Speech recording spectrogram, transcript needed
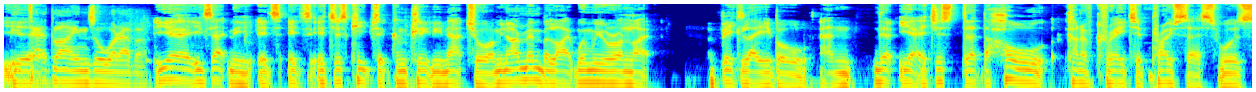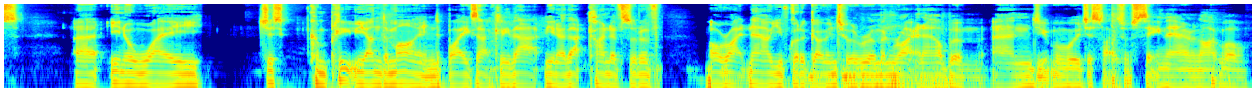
meet Yeah. deadlines or whatever. Yeah, exactly. It's it's it just keeps it completely natural. I mean, I remember like when we were on like a big label, and the, yeah, it just that the whole kind of creative process was uh, in a way just completely undermined by exactly that. You know, that kind of sort of. All right, now you've got to go into a room and write an album, and you, we we're just like sort of sitting there and like, well,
